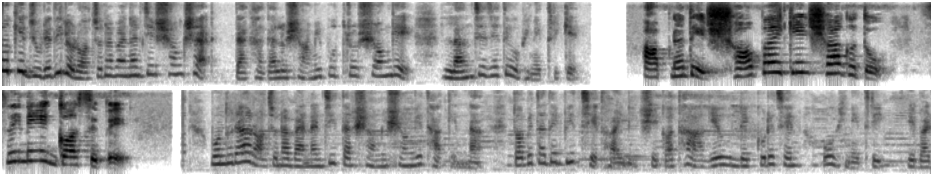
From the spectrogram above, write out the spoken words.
কি জুড়ে দিল রচনা ব্যানার্জির সংসার? দেখা গেল স্বামী পুত্রর সঙ্গে লাঞ্চে যেতে অভিনেত্রীকে। আপনাদের সবাইকে স্বাগত। সিনে গসিপে। বন্ধুরা, রচনা ব্যানার্জি তার স্বামীর সঙ্গে থাকেন না, তবে তাদের বিচ্ছেদ হয়নি। সে কথা আগেও উল্লেখ করেছেন অভিনেত্রী। এবার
